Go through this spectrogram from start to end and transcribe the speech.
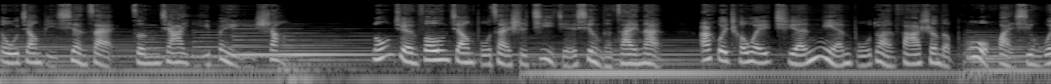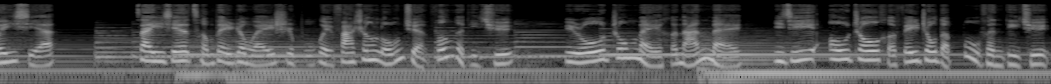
都将比现在增加一倍以上。龙卷风将不再是季节性的灾难，而会成为全年不断发生的破坏性威胁。在一些曾被认为是不会发生龙卷风的地区，比如中美和南美。以及欧洲和非洲的部分地区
